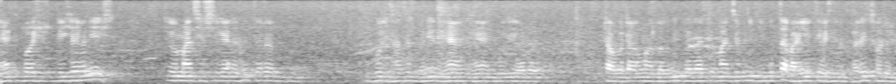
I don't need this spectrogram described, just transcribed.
यहाँ बसी देख्यो भने त्यो मान्छे सिकाइनुहोस् तेरो गोली खान्छस् भने यहाँ यहाँ गोली अब टाउको टाउकोमा लग्ने गरेर त्यो मान्छे पनि विमुक्ता भाग्यो त्यो घरै छोडेर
